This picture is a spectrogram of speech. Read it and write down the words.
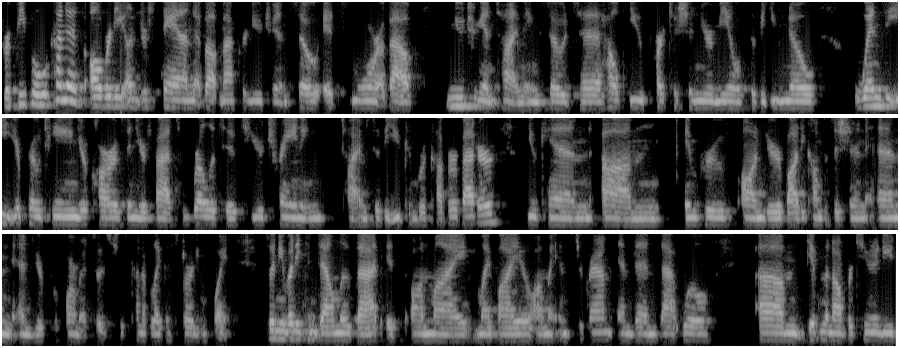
for people who kind of already understand about macronutrients. So it's more about nutrient timing. So to help you partition your meals so that you know when to eat your protein, your carbs, and your fats relative to your training time so that you can recover better. You can um, improve on your body composition and, and your performance. So it's just kind of like a starting point. So anybody can download that. It's on my, my bio on my Instagram, and then that will um, give them an opportunity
